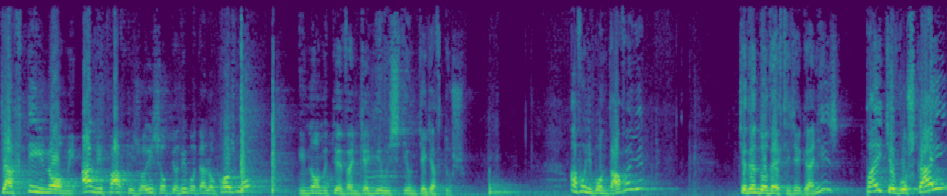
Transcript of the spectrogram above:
και αυτοί οι νόμοι, αν υπάρχει ζωή σε οποιοδήποτε άλλο κόσμο, οι νόμοι του Ευαγγελίου ισχύουν και για αυτούς. Αφού λοιπόν τα έφαγε και δεν το δέχτηκε κανείς, πάει και βοσκάει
